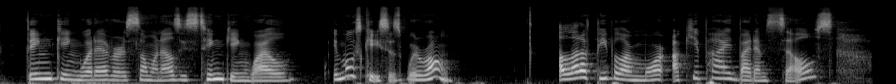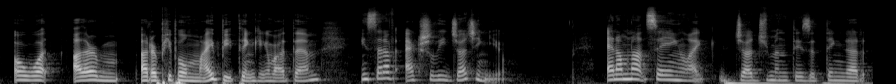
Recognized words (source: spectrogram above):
thinking whatever someone else is thinking while in most cases we're wrong a lot of people are more occupied by themselves or what other other people might be thinking about them instead of actually judging you. And I'm not saying like judgment is a thing that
